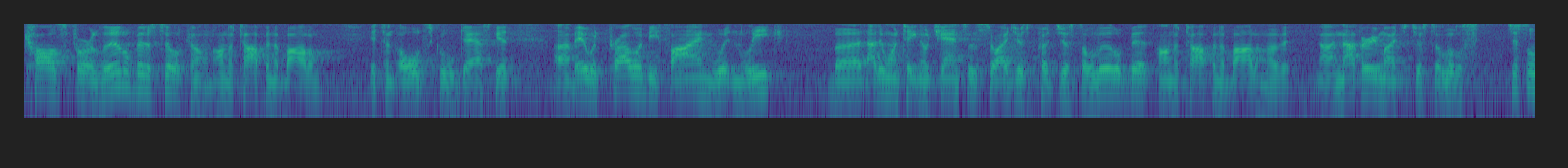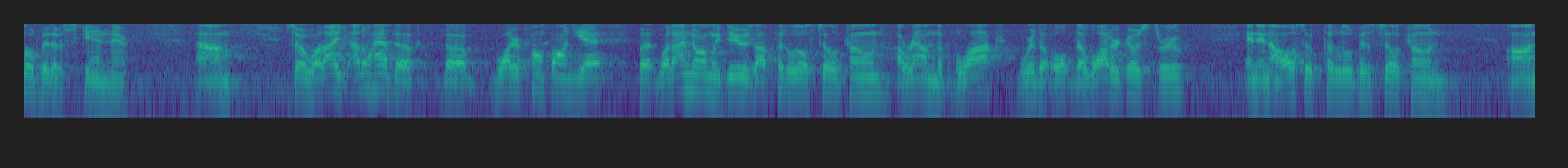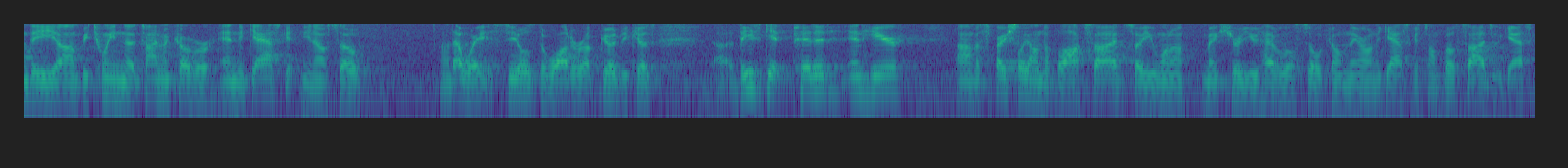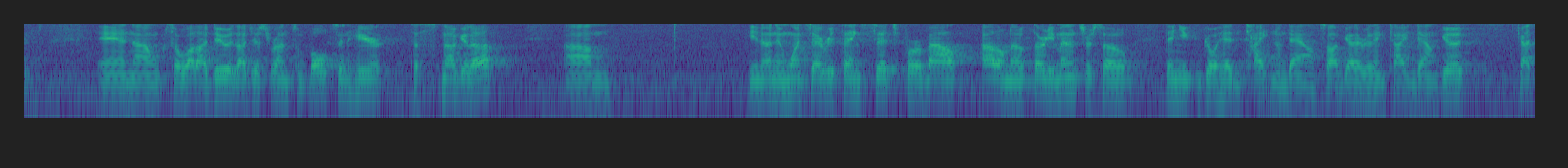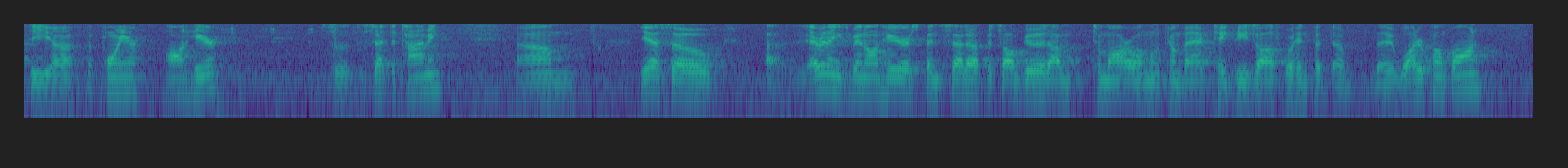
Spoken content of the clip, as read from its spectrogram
calls for a little bit of silicone on the top and the bottom. It's an old school gasket. Um, it would probably be fine, wouldn't leak, but I didn't want to take no chances, so I just put just a little bit on the top and the bottom of it. Uh, not very much, just a little, just a little bit of a skin there. Um, so what I, I don't have the, the water pump on yet, but what I normally do is I'll put a little silicone around the block where the, the water goes through. And then I'll also put a little bit of silicone on the, um, between the timing cover and the gasket, you know, so uh, that way it seals the water up good because uh, these get pitted in here, um, especially on the block side, so you want to make sure you have a little silicone there on the gaskets on both sides of the gaskets. And um, so what I do is I just run some bolts in here to snug it up um, you know, and then once everything sits for about, I don't know, 30 minutes or so, then you can go ahead and tighten them down. So I've got everything tightened down good. Got the, uh, the pointer on here so to set the timing. Um, yeah, so uh, everything's been on here. It's been set up. It's all good. I'm, tomorrow I'm going to come back, take these off, go ahead and put the, the water pump on.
